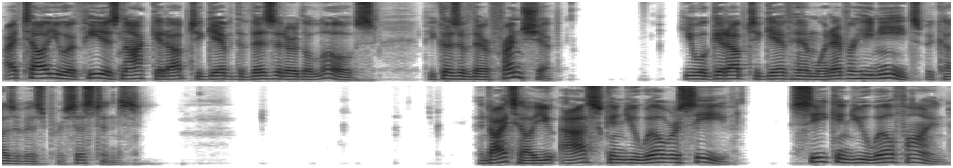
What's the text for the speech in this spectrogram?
I tell you, if he does not get up to give the visitor the loaves because of their friendship, he will get up to give him whatever he needs because of his persistence. And I tell you, ask and you will receive, seek and you will find,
